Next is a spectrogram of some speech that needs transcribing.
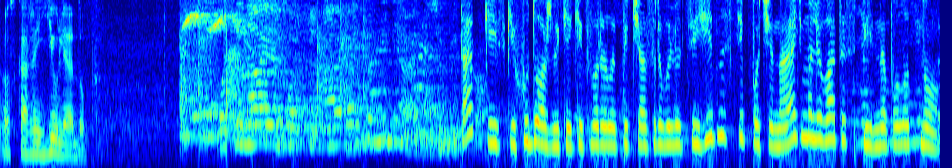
розкаже Юлія Дуб. Так, київські художники, які творили під час революції гідності, починають малювати спільне полотно.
